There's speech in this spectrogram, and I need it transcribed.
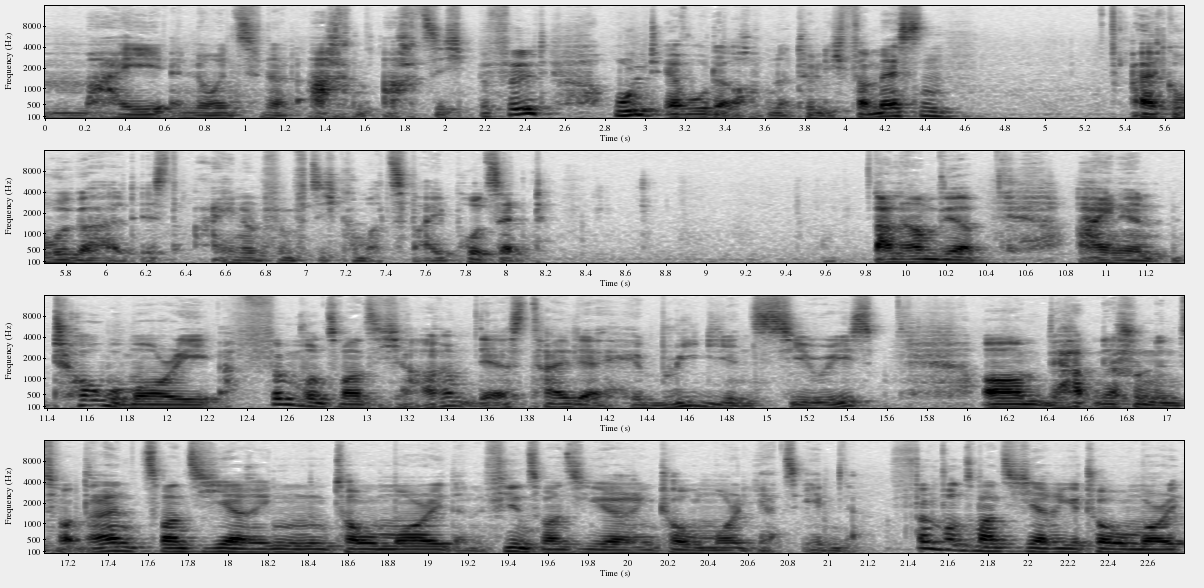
Mai 1988 befüllt und er wurde auch natürlich vermessen. Alkoholgehalt ist 51,2 Prozent. Dann haben wir einen Tobomori, 25 Jahre. Der ist Teil der Hebridean Series. Ähm, wir hatten ja schon den 23-jährigen Tobomori, dann den 24-jährigen Tobomori, jetzt eben der 25-jährige Tobomori,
